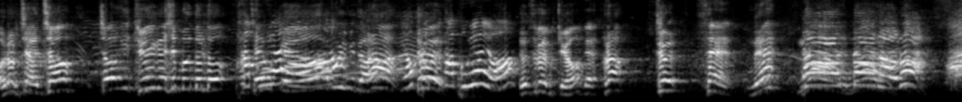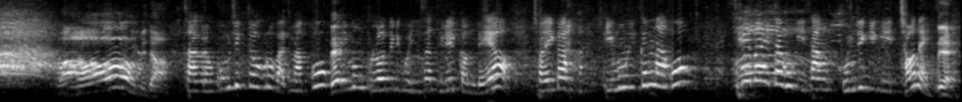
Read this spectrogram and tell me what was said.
어렵지 않죠? 저기 뒤에 계신 분들도 다 같이 해볼게요. 보여요. 다 보입니다. 하나, 옆에도 둘, 다 보여요. 연습해볼게요. 네. 하나, 둘, 셋, 넷. 나 나 나 나. 와. 입니다. 자, 그럼 공식적으로 마지막 곡 네. 비몽 불러드리고 인사드릴 건데요. 저희가 비몽이 끝나고 세 발자국 이상 움직이기 전에 네.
